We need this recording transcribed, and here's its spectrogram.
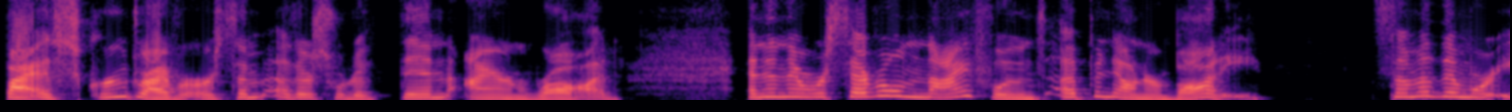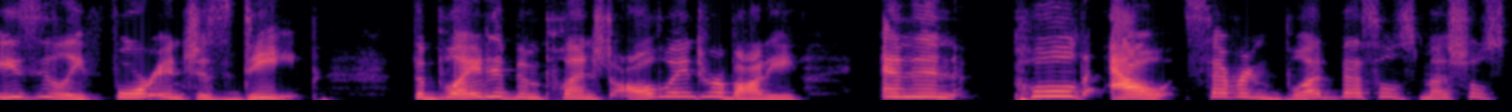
by a screwdriver or some other sort of thin iron rod. And then there were several knife wounds up and down her body. Some of them were easily four inches deep. The blade had been plunged all the way into her body and then pulled out, severing blood vessels, muscles,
